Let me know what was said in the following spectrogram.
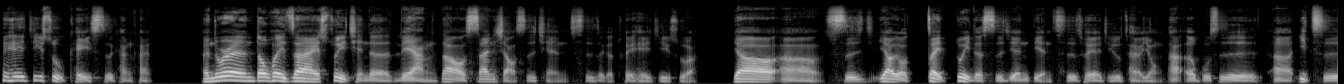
褪黑激素可以试看看。很多人都会在睡前的两到三小时前吃这个褪黑激素啊。要呃时要有在对的时间点吃褪黑激素才有用，它而不是呃一吃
